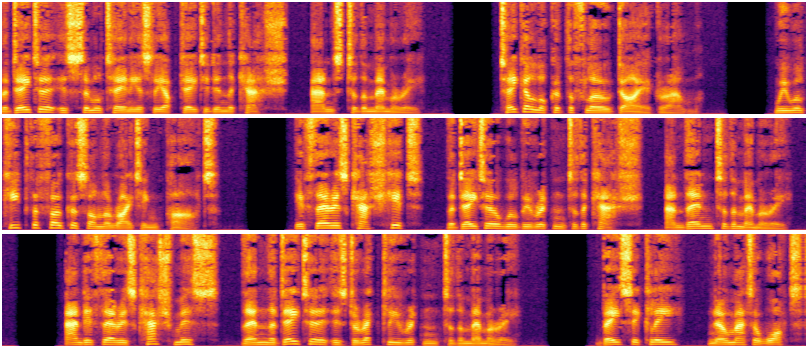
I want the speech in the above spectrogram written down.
the data is simultaneously updated in the cache, and to the memory. Take a look at the flow diagram. We will keep the focus on the writing part. If there is cache hit, the data will be written to the cache, and then to the memory. And if there is cache miss, then the data is directly written to the memory. Basically, no matter what,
